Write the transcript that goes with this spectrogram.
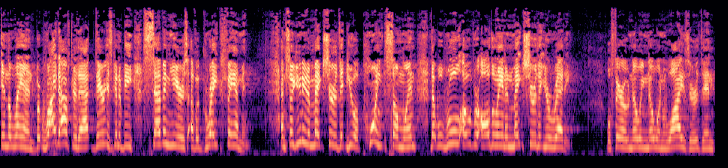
in the land, but right after that, there is going to be seven years of a great famine. And so you need to make sure that you appoint someone that will rule over all the land and make sure that you're ready. Well, Pharaoh, knowing no one wiser than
